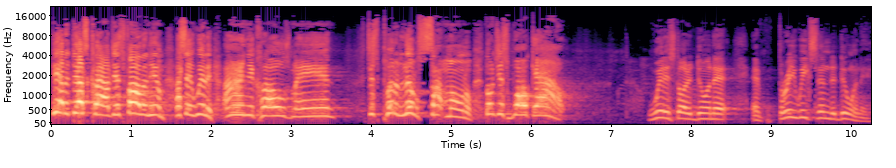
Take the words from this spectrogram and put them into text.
He had a dust cloud just following him. I said, Willie, iron your clothes, man. Just put a little something on them. Don't just walk out. Willie started doing that, and three weeks into doing it,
